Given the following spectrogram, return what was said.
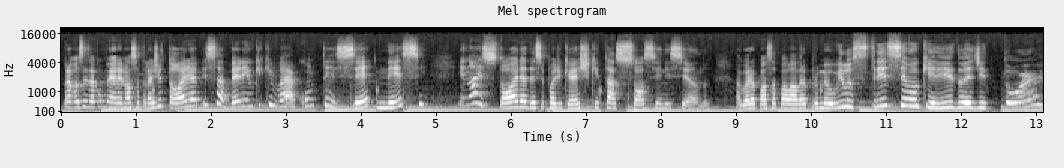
para vocês acompanharem nossa trajetória e saberem o que, que vai acontecer nesse e na história desse podcast que tá só se iniciando. Agora eu passo a palavra pro meu ilustríssimo querido editor.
